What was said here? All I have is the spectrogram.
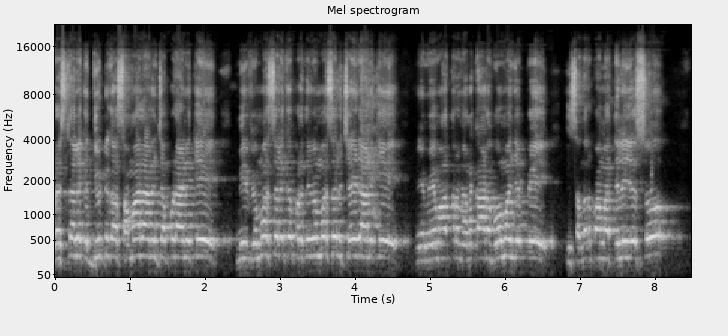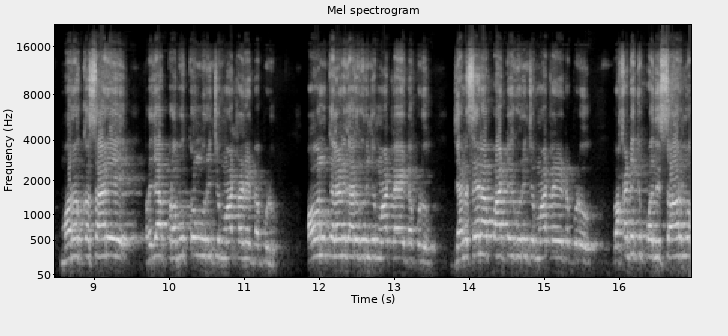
ప్రశ్నలకు డ్యూటీగా సమాధానం చెప్పడానికి మీ విమర్శలకు ప్రతి విమర్శలు చేయడానికి మేమేమాత్రం వెనకాడబోమని చెప్పి ఈ సందర్భంగా తెలియజేస్తూ మరొకసారి ప్రజా ప్రభుత్వం గురించి మాట్లాడేటప్పుడు పవన్ కళ్యాణ్ గారి గురించి మాట్లాడేటప్పుడు జనసేన పార్టీ గురించి మాట్లాడేటప్పుడు ఒకటికి పది సార్లు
